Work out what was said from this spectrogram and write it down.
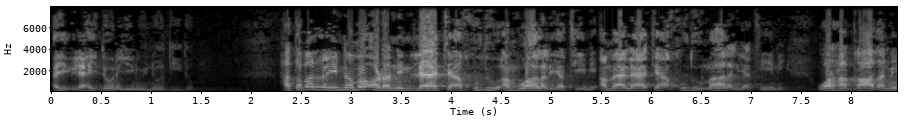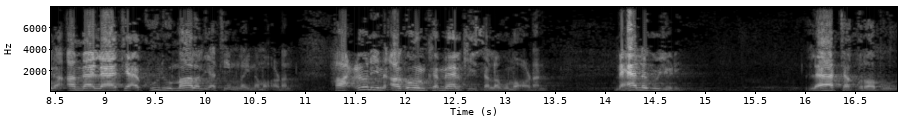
Ayuu ilaahay doonayay inuu inoo diido haddaba laynama odhanin laa takhuduu amwaala alyatiimi ama laa takhuduu maala alyatiimi. War ha qaadanina ama laa ta'kuluu maala alyatiim laynama odhan. Ha cunin agoonka maalkiisa laguma odhan. Maxaa lagu yidhi? Laa taqrabuu.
